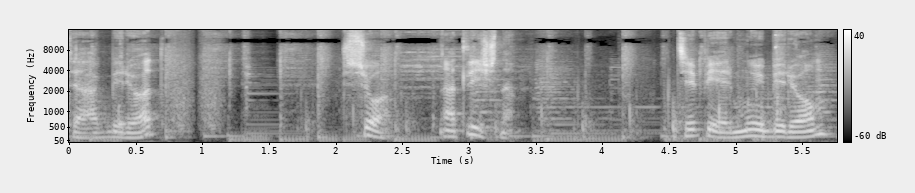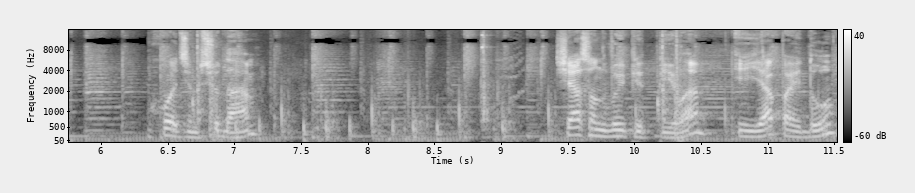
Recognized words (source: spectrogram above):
Так, берет. Все, отлично. Теперь мы берем, уходим сюда. Сейчас он выпьет пиво, и я пойду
